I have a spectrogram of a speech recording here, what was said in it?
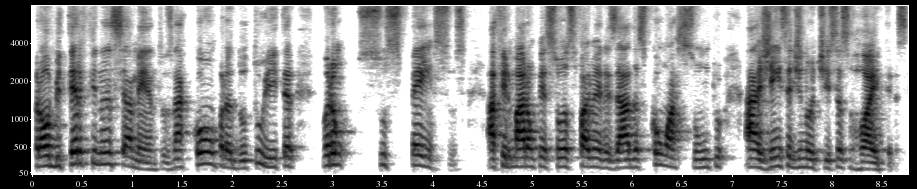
para obter financiamentos na compra do Twitter foram suspensos, afirmaram pessoas familiarizadas com o assunto à agência de notícias Reuters.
